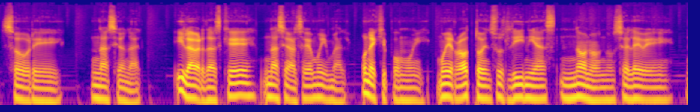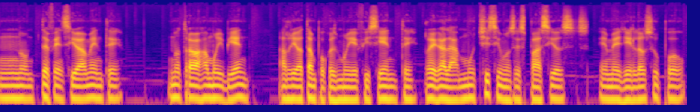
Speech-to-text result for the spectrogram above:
sobre Nacional. Y la verdad es que Nacional se ve muy mal. Un equipo muy, muy roto en sus líneas. No, no, no se le ve. No, defensivamente no trabaja muy bien. Arriba tampoco es muy eficiente. Regala muchísimos espacios. Medellín lo supo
